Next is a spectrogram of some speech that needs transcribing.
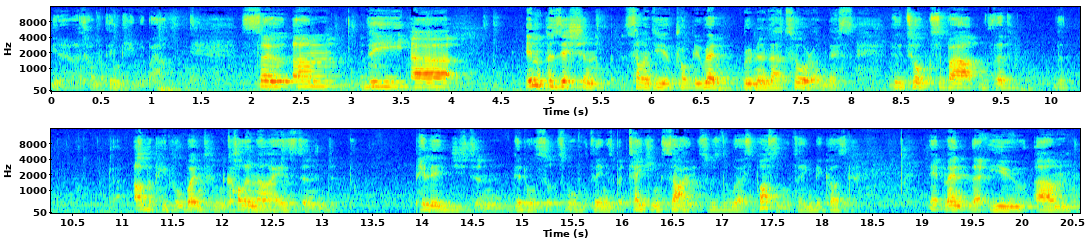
you know, that I'm thinking about. So um, the uh, imposition. Some of you have probably read Bruno Latour on this, who talks about the other people went and colonized and pillaged and did all sorts of awful things, but taking science was the worst possible thing because it meant that you, um,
